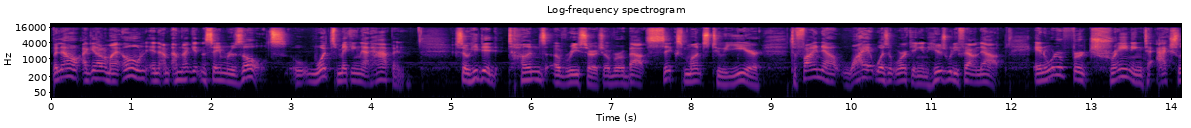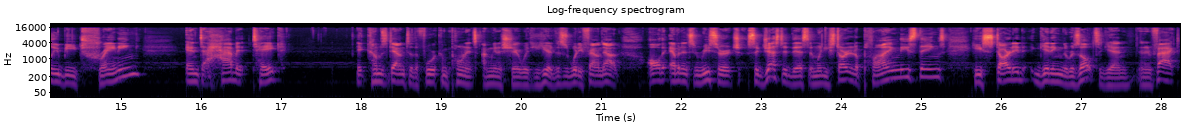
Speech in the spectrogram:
but now I get out on my own and I'm, I'm not getting the same results. What's making that happen? So he did tons of research over about six months to a year to find out why it wasn't working. And here's what he found out. In order for training to actually be training and to have it take it comes down to the four components I'm going to share with you here. This is what he found out. All the evidence and research suggested this, and when he started applying these things, he started getting the results again. And in fact,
